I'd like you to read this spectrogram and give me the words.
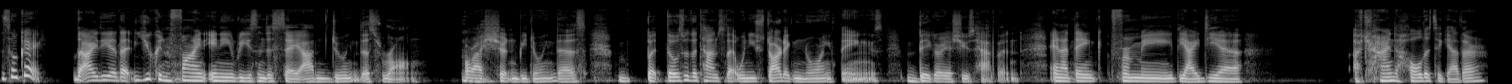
It's okay. The idea that you can find any reason to say, I'm doing this wrong or I shouldn't be doing this. But those are the times that when you start ignoring things, bigger issues happen. And I think for me, the idea of trying to hold it together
